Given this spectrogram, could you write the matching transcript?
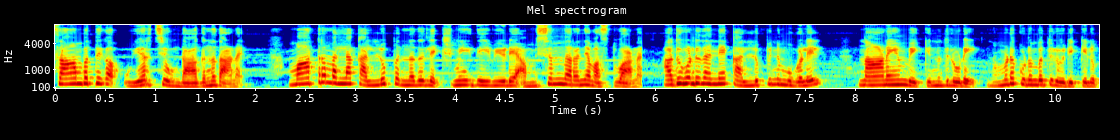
സാമ്പത്തിക ഉയർച്ച ഉണ്ടാകുന്നതാണ്. മാത്രമല്ല കല്ലുപ്പ് എന്നത് ലക്ഷ്മി ദേവിയുടെ അംശം നിറഞ്ഞ വസ്തുവാണ്. അതുകൊണ്ട് തന്നെ കല്ലുപ്പിന് മുകളിൽ നാണയം വെക്കുന്നതിലൂടെ നമ്മുടെ കുടുംബത്തിൽ ഒരിക്കലും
